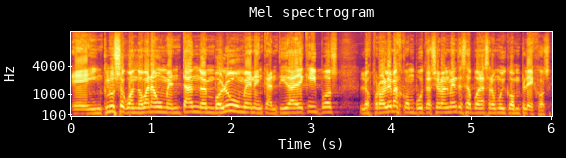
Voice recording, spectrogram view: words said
e incluso cuando van aumentando en volumen, en cantidad de equipos, los problemas computacionalmente se pueden hacer muy complejos.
